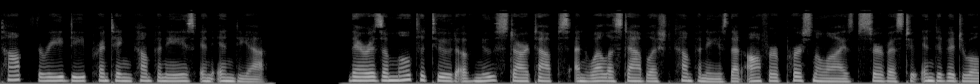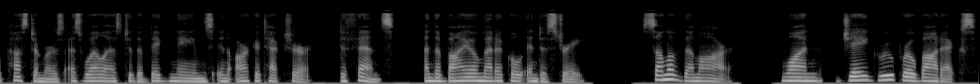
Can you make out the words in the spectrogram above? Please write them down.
Top 3D Printing Companies in India. There is a multitude of new startups and well established companies that offer personalized service to individual customers as well as to the big names in architecture, defense, and the biomedical industry. Some of them are 1. J Group Robotics,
